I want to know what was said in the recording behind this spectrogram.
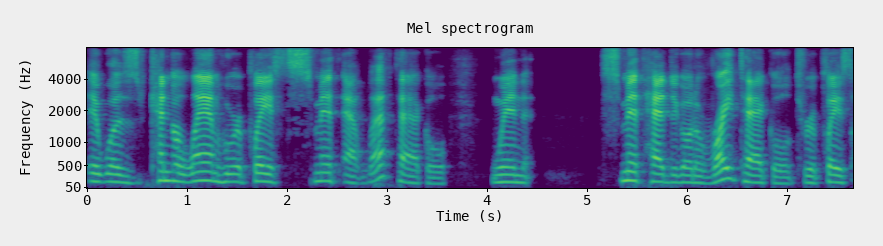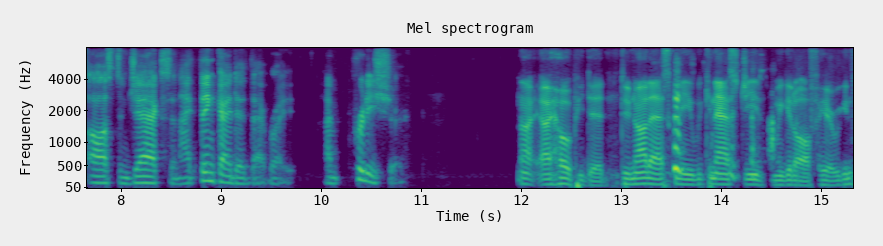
it was Kendall Lamb who replaced Smith at left tackle when Smith had to go to right tackle to replace Austin Jackson. I think I did that right. I'm pretty sure. I, I hope he did. Do not ask me. We can ask Jeeves when we get off here. We can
